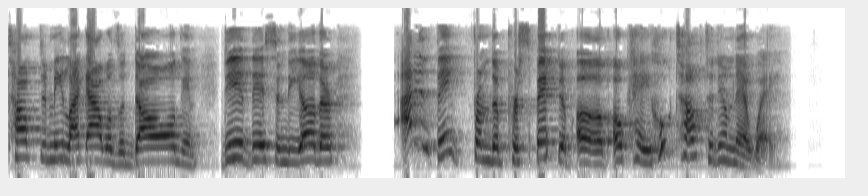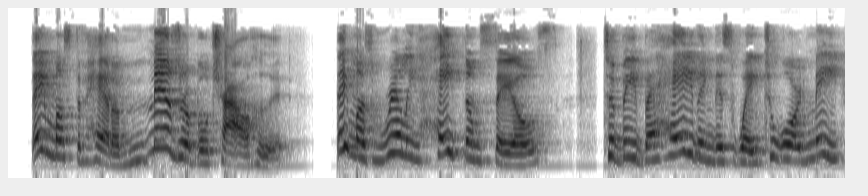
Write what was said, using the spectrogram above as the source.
talked to me like I was a dog and did this and the other, I didn't think from the perspective of, okay, who talked to them that way? They must have had a miserable childhood. They must really hate themselves to be behaving this way toward me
